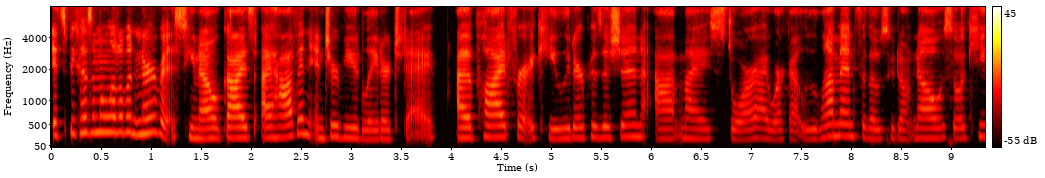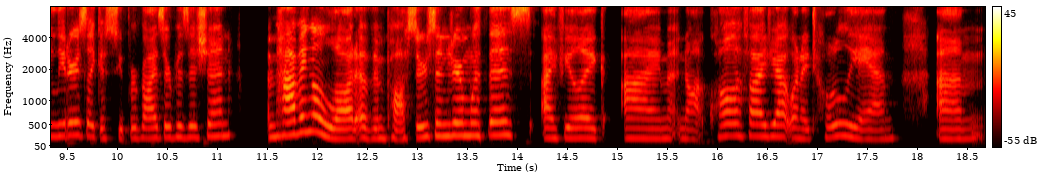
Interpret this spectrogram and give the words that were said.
it's because I'm a little bit nervous. You know, guys, I have an interview later today. I applied for a key leader position at my store. I work at Lululemon for those who don't know. So, a key leader is like a supervisor position. I'm having a lot of imposter syndrome with this. I feel like I'm not qualified yet when I totally am. Um,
